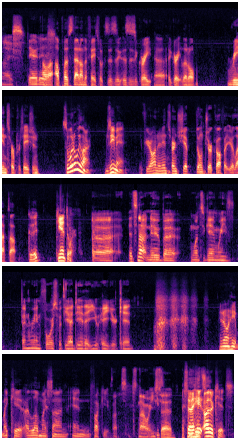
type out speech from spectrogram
Nice. There it is. I'll, I'll post that on the Facebook. 'cause This is a, this is a great uh, a great little reinterpretation. so what do we learn? Z-Man, If you're on an internship, don't jerk off at your laptop. good. Gantor, Uh, it's not new, but once again, we've been reinforced with the idea that you hate your kid. I don't hate my kid. I love my son, and fuck you. That's, that's not what you He's- said. I said I He hate other kids.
